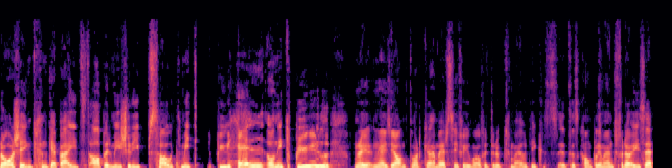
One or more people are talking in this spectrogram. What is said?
Rohschinken gebeizt, aber mir schreibt's halt mit Bühel und nicht Bühl. Dann haben sie Antwort gegeben. Merci vielmal für die Rückmeldung. Das, das Kompliment freuen sie.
